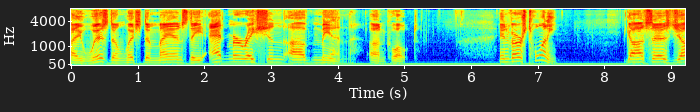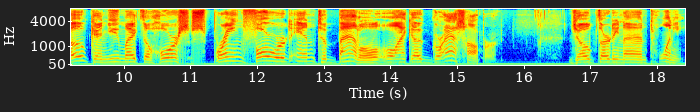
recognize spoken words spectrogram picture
a wisdom which demands the admiration of men. Unquote. In verse 20, God says, Job, can you make the horse spring forward into battle like a grasshopper? Job 39:20.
